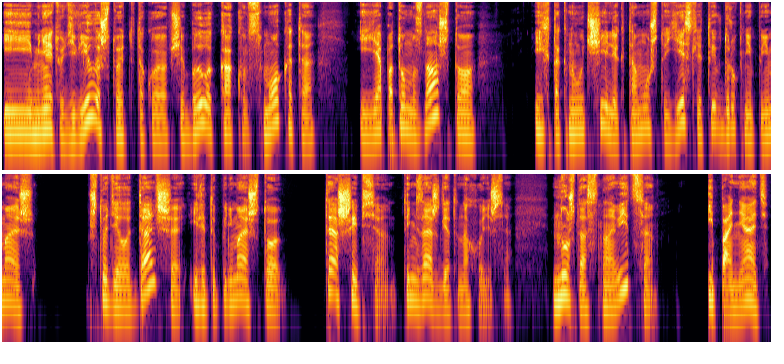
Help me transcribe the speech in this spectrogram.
И меня это удивило, что это такое вообще было, как он смог это. И я потом узнал, что их так научили к тому, что если ты вдруг не понимаешь, что делать дальше, или ты понимаешь, что ты ошибся, ты не знаешь, где ты находишься, нужно остановиться и понять,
